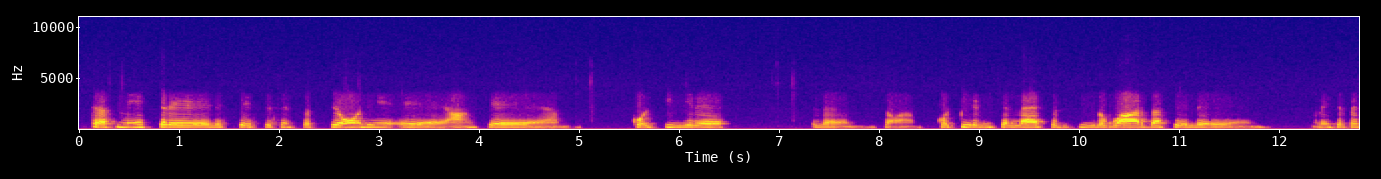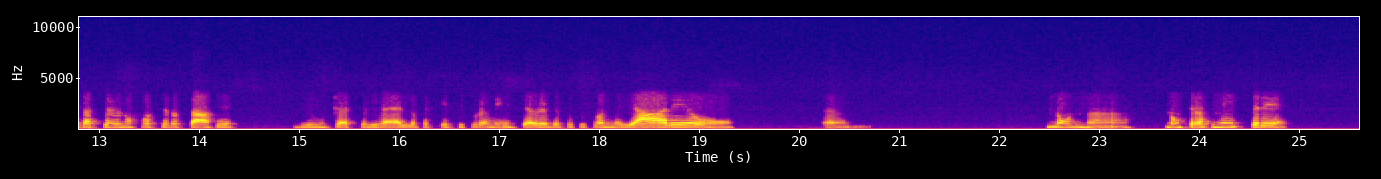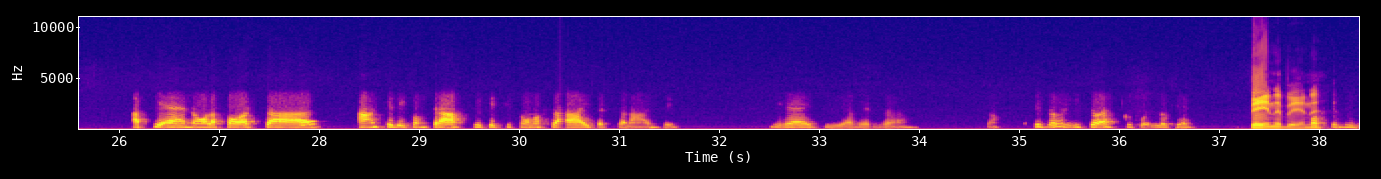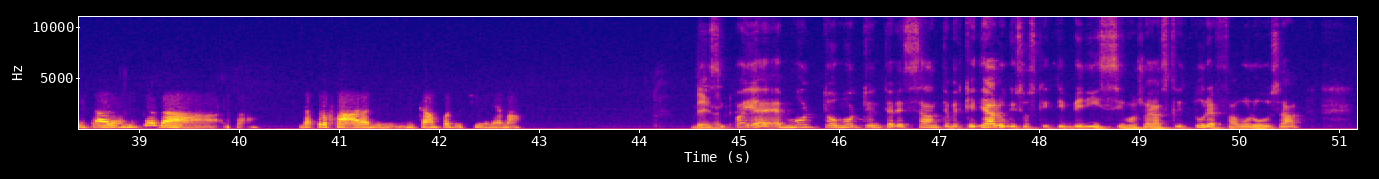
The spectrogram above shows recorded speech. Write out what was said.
trasmettere le stesse sensazioni e anche colpire le, insomma, colpire l'intelletto di chi lo guarda se le, le, interpretazioni non fossero state di un certo livello, perché sicuramente avrebbe potuto annoiare o ehm, non, non, trasmettere appieno la forza anche dei contrasti che ci sono fra i personaggi. Direi di aver no, esaurito ecco, quello che bene, bene. posso giudicare meglio da, da profana di, in campo di cinema. Bene, sì, sì. Poi è, è, molto molto interessante perché i dialoghi sono scritti benissimo, cioè la scrittura è favolosa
